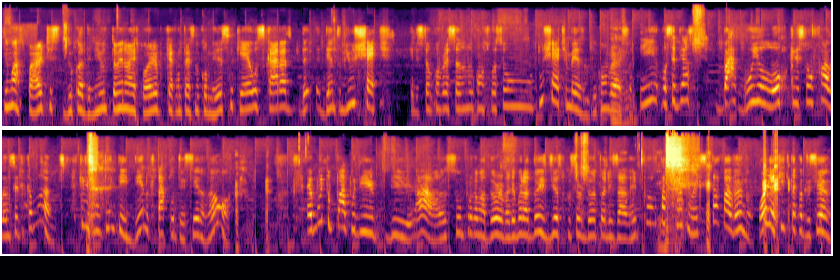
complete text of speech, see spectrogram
Tem umas partes do quadrinho, também não é spoiler, porque acontece no começo, que é os caras dentro de um chat. Eles estão conversando no- como se fosse um, um chat mesmo, de conversa. E você vê as bagulho louco que eles estão falando. Você fica, mano, será que eles não estão entendendo o que tá acontecendo, não? É muito papo de, de. Ah, eu sou um programador, vai demorar dois dias pro servidor atualizado. A gente, pô, tá puto, mas o que você tá falando? Olha aqui o que tá acontecendo.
